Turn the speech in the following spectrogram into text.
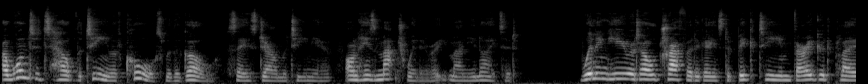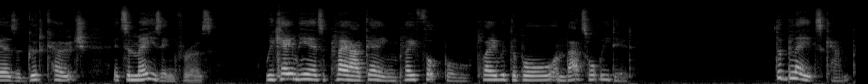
I wanted to help the team, of course, with a goal, says João Moutinho, on his match winner at Man United. Winning here at Old Trafford against a big team, very good players, a good coach, it's amazing for us. We came here to play our game, play football, play with the ball, and that's what we did. The Blades Camp.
